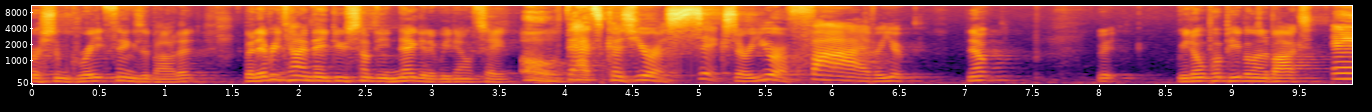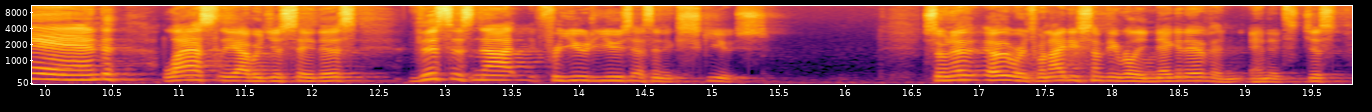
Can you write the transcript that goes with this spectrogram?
are some great things about it. But every time they do something negative, we don't say, oh, that's because you're a six or you're a five or you're. Nope. We, we don't put people in a box. And lastly, I would just say this This is not for you to use as an excuse. So, in other words, when I do something really negative and, and it's just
